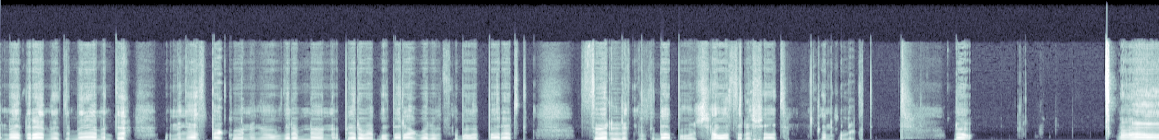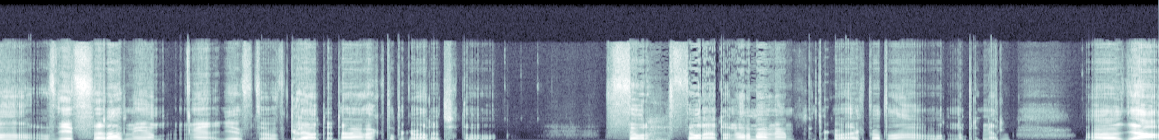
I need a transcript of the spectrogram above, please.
У нас разные темпераменты, у меня спокойный, у него взрывной, но первые полтора года все было в порядке. Ссорились, но всегда получалось решать конфликт. Ну, а, здесь разные э, есть взгляды, да, кто-то говорит, что ссор, ссора это нормально, кто-то говорит, кто-то, вот, например, э, я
